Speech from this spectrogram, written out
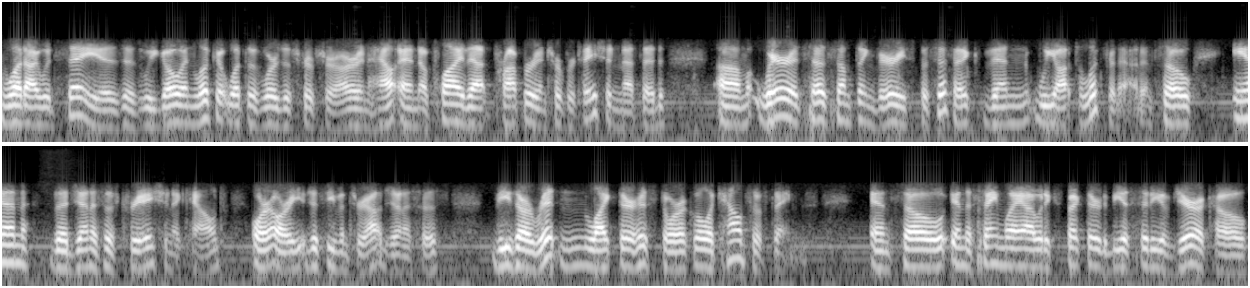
what I would say is, as we go and look at what the words of Scripture are and how and apply that proper interpretation method, um, where it says something very specific, then we ought to look for that. And so, in the Genesis creation account, or or just even throughout Genesis, these are written like they're historical accounts of things. And so, in the same way, I would expect there to be a city of Jericho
